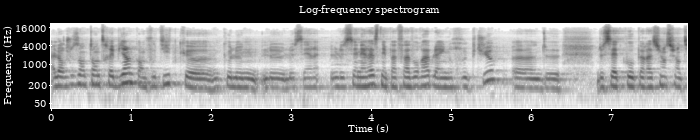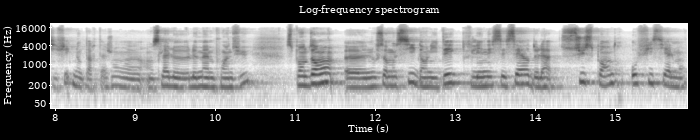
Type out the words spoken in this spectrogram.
Alors je vous entends très bien quand vous dites que, le, CNRS n'est pas favorable à une rupture euh, de, cette coopération scientifique. Nous partageons euh, en cela le, même point de vue. Cependant, nous sommes aussi dans l'idée qu'il est nécessaire de la suspendre officiellement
